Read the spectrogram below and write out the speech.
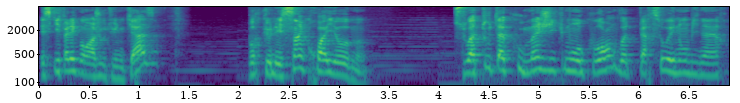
est-ce qu'il fallait qu'on rajoute une case pour que les cinq royaumes soient tout à coup magiquement au courant que votre perso est non-binaire?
